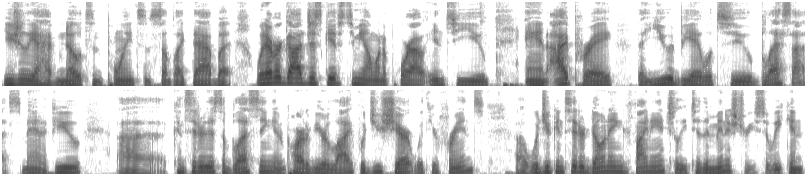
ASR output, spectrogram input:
Usually I have notes and points and stuff like that, but whatever God just gives to me, I want to pour out into you. And I pray that you would be able to bless us. Man, if you uh, consider this a blessing and part of your life. Would you share it with your friends? Uh, would you consider donating financially to the ministry so we can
